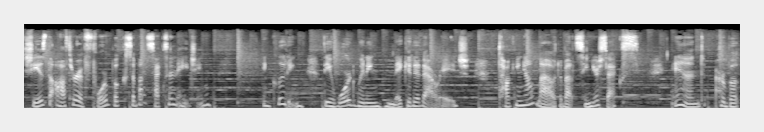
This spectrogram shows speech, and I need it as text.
She is the author of four books about sex and aging, including the award winning Naked at Our Age, talking out loud about senior sex, and her book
